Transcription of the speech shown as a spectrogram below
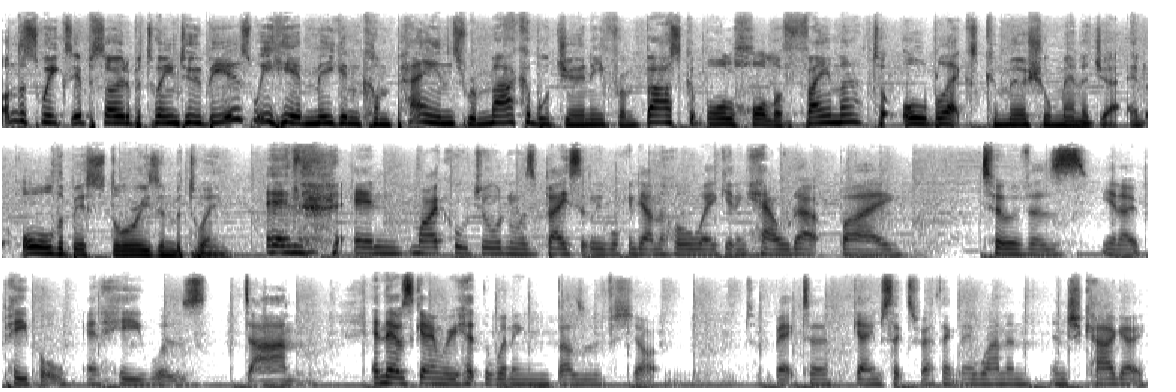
On this week's episode of Between Two Beers, we hear Megan Compain's remarkable journey from Basketball Hall of Famer to All Blacks commercial manager and all the best stories in between. And and Michael Jordan was basically walking down the hallway getting held up by two of his, you know, people, and he was done. And that was game where he hit the winning buzzer shot and took it back to game six where I think they won in, in Chicago.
